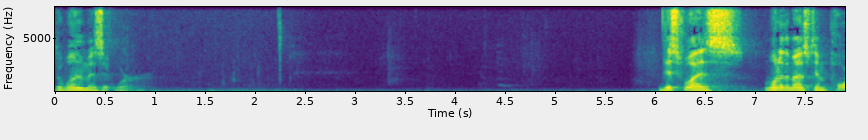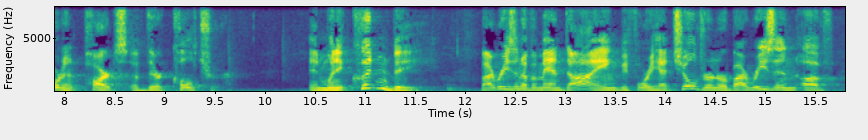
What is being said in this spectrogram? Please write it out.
the womb, as it were. This was one of the most important parts of their culture. And when it couldn't be, by reason of a man dying before he had children, or by reason of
